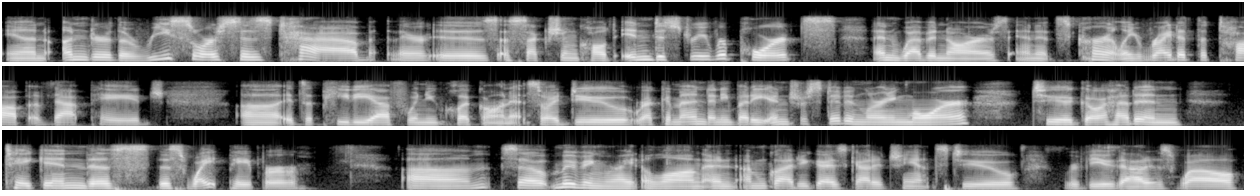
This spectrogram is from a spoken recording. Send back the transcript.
and under the resources tab, there is a section called Industry Reports and Webinars, and it's currently right at the top of that page Uh, it's a PDF when you click on it. So I do recommend anybody interested in learning more to go ahead and take in this this white paper. Um, so moving right along, and I'm glad you guys got a chance to review that as well.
